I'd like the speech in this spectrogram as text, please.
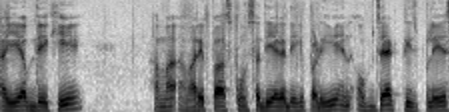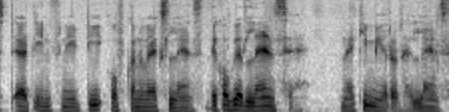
आइए अब देखिए, हम, हमारे पास कौन सा दिया गया, देखिए पढ़िए an object is placed at infinity of convex lens देखो अगर लेंस है। न कि मिरर है लेंस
